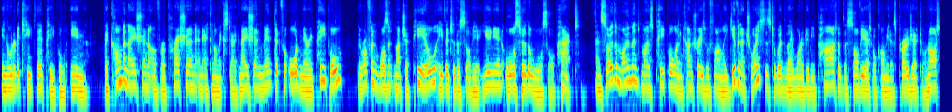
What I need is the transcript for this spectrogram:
in order to keep their people in. The combination of repression and economic stagnation meant that for ordinary people, there often wasn't much appeal either to the Soviet Union or to the Warsaw Pact. And so, the moment most people and countries were finally given a choice as to whether they wanted to be part of the Soviet or Communist project or not,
